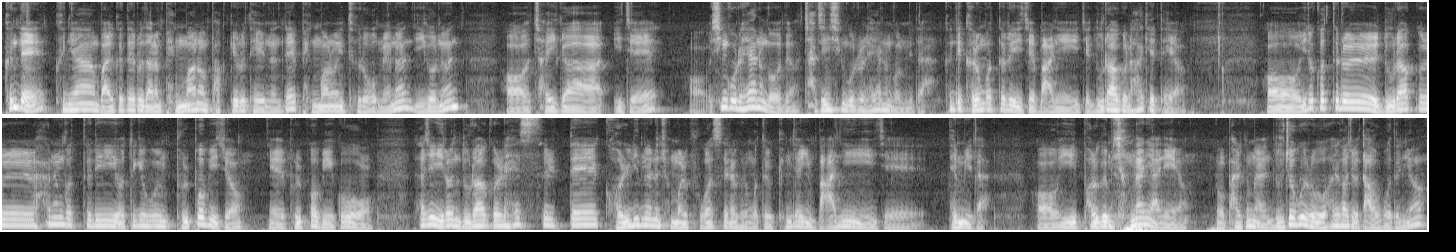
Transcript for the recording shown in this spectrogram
근데 그냥 말 그대로 나는 100만 원 받기로 되어 있는데 100만 원이 들어오면은 이거는 어, 자기가 이제 어, 신고를 해야 하는 거거든요. 자진 신고를 해야 하는 겁니다. 근데 그런 것들을 이제 많이 이제 누락을 하게 돼요. 어, 이런 것들을 누락을 하는 것들이 어떻게 보면 불법이죠. 예, 불법이고 사실 이런 누락을 했을 때 걸리면 정말 부가세나 그런 것들 굉장히 많이 이제 됩니다. 어, 이 벌금이 장난이 아니에요. 뭐 벌금이 아니라 누적으로 해가지고 나오거든요.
